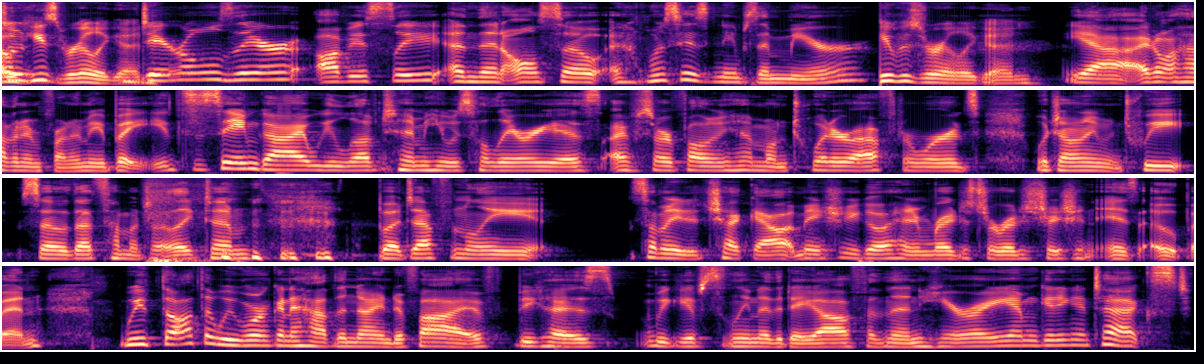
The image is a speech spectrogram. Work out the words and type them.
oh, he's really good. Daryl's there, obviously, and then also, I want to say his name's Amir. he was really good. Yeah, I don't have it in front of me, but it's the same guy. We loved him. He was hilarious. I've started following him on Twitter afterwards, which I don't even tweet, so that's how much I liked him. but definitely somebody to check out. Make sure you go ahead and register. Registration is open. We thought that we weren't going to have the nine to five because we gave Selena the day off, and then here I am getting a text.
